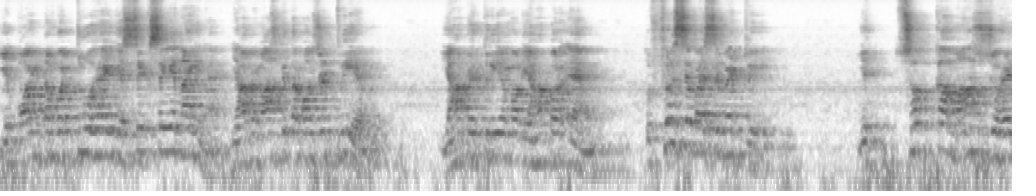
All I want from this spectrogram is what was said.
ये पॉइंट नंबर टू है, ये सिक्स है, ये नाइन है। यहाँ पे मास कितना कॉन्स्टेंट थ्री एम यहाँ पे थ्री एम और यहाँ पर एम तो फिर से बाय सिमेट्री ये सबका मास जो है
